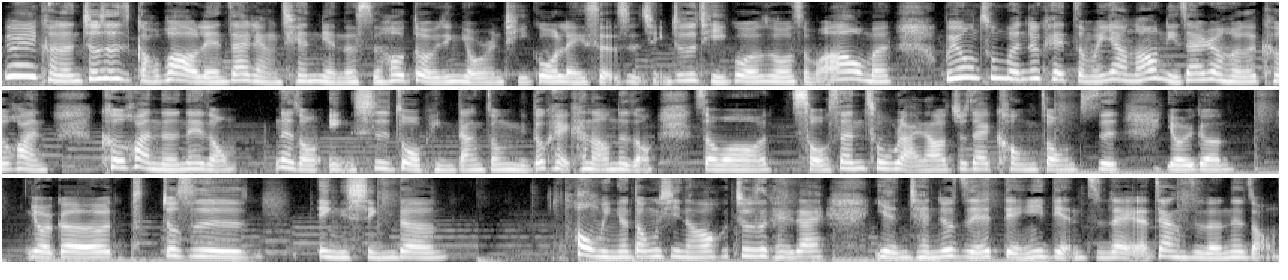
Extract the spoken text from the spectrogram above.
因为可能就是搞不好，连在两千年的时候都已经有人提过类似的事情，就是提过说什么啊，我们不用出门就可以怎么样，然后你在任何的科幻、科幻的那种那种影视作品当中，你都可以看到那种什么手伸出来，然后就在空中，就是有一个有一个就是隐形的。透明的东西，然后就是可以在眼前就直接点一点之类的，这样子的那种。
